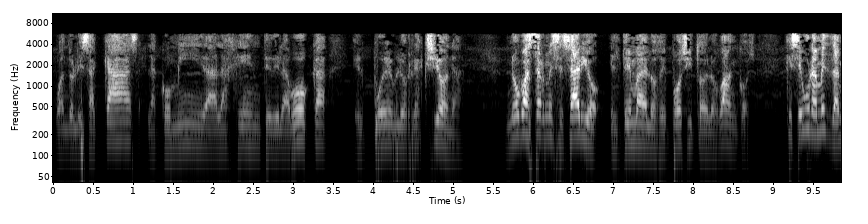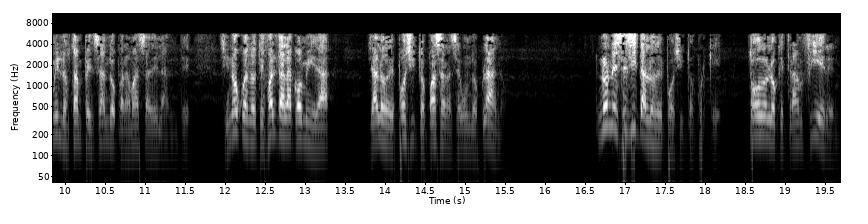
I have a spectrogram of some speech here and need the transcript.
Cuando le sacás la comida a la gente de la boca, el pueblo reacciona. No va a ser necesario el tema de los depósitos de los bancos, que seguramente también lo están pensando para más adelante, Si no, cuando te falta la comida, ya los depósitos pasan a segundo plano. No necesitan los depósitos, porque todo lo que transfieren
